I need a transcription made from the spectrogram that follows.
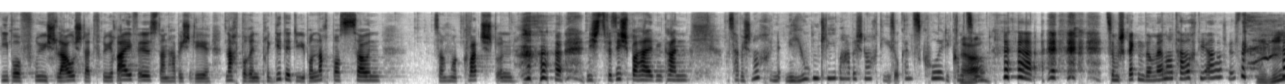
lieber früh schlau statt früh reif ist. Dann habe ich die Nachbarin Brigitte, die über Nachbarszaun sag mal, quatscht und nichts für sich behalten kann. Was habe ich noch? Eine Jugendliebe habe ich noch, die ist so ganz cool. Die kommt Ja. zum, zum Schrecken der Männer, taucht die auf. du?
